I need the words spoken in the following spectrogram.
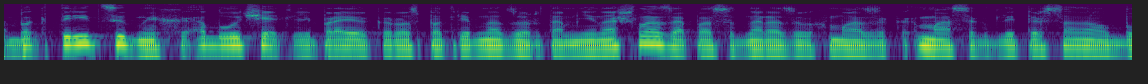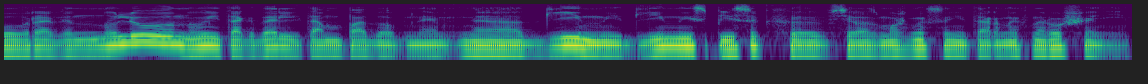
Бактерицидных облучателей проверка Роспотребнадзора там не нашла. Запас одноразовых масок, масок для персонала был равен нулю, ну и так далее и тому подобное. Э, длинный, длинный список э, всевозможных санитарных нарушений.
